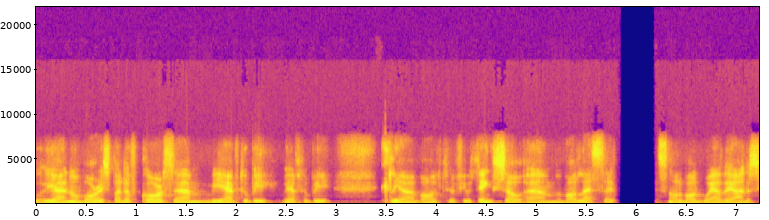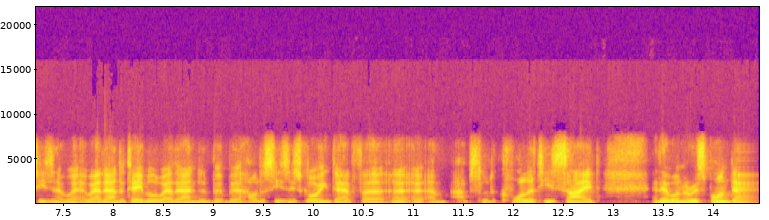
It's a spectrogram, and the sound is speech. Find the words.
yeah, no worries. But of course, um, we have to be we have to be clear about a few things. So um, about Leicester, it's not about where they are in the season, where, where they're on the table, where they're the, how the season is going. They have an absolute quality side, and they want to respond. That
